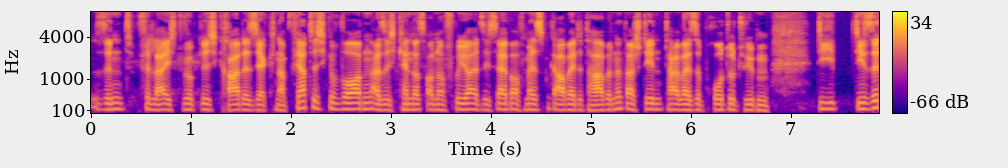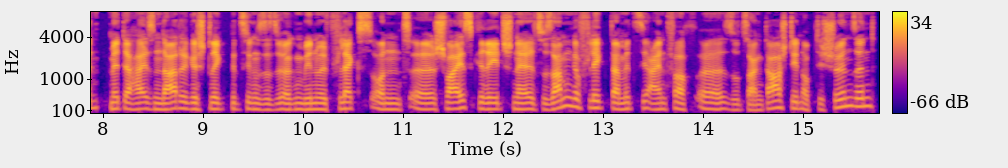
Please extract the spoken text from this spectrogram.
sind vielleicht wirklich gerade sehr knapp fertig geworden. Also ich kenne das auch noch früher, als ich selber auf Messen gearbeitet habe. Ne? Da stehen teilweise Prototypen, die, die sind mit der heißen Nadel gestrickt, beziehungsweise irgendwie mit Flex und äh, Schweißgerät schnell zusammengeflickt, damit sie einfach äh, sozusagen dastehen, ob die schön sind.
